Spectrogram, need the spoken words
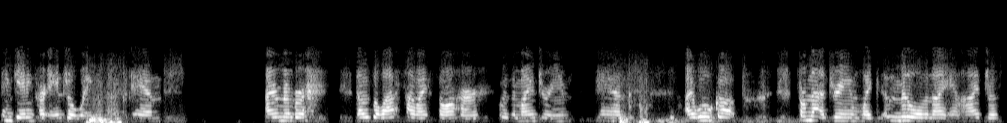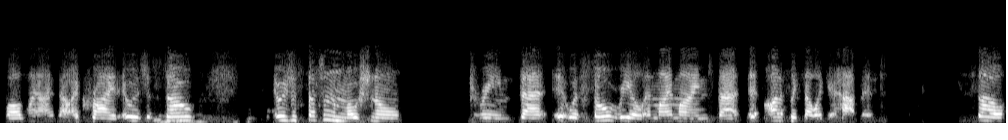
and gaining her angel wings. And I remember that was the last time I saw her. It was in my dream, and I woke up from that dream like in the middle of the night, and I just bawled my eyes out. I cried. It was just so. It was just such an emotional dream that it was so real in my mind that it honestly felt like it happened. So,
